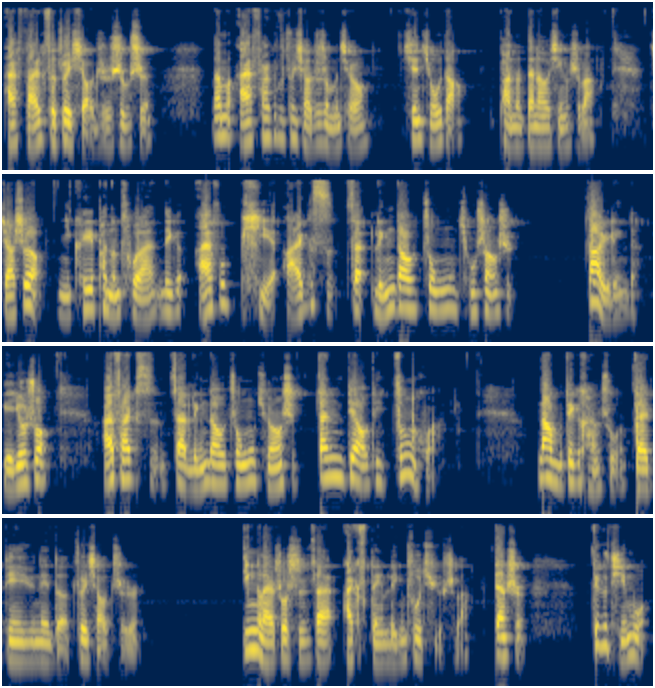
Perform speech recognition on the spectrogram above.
f(x) 的最小值，是不是？那么 f(x) 的最小值怎么求？先求导，判断单调性，是吧？假设你可以判断出来，那个 f 撇 x 在零到中无穷上是大于零的，也就是说，f(x) 在零到中无穷上是单调递增的话，那么这个函数在定义域内的最小值。应该来说是在 x 等于零处取是吧？但是这个题目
